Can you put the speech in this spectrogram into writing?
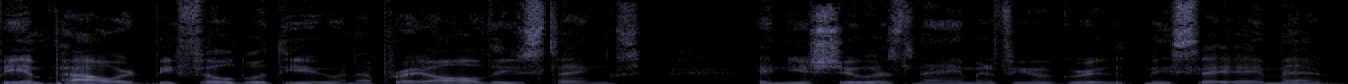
be empowered, be filled with you. And I pray all these things in Yeshua's name. And if you agree with me, say amen.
